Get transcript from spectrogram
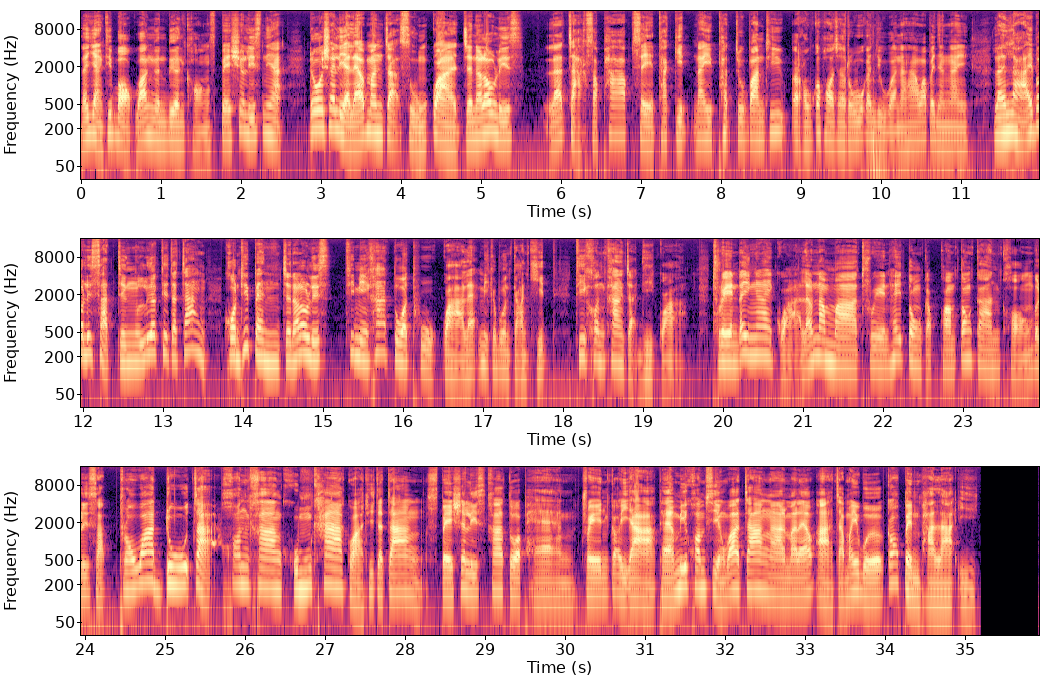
และอย่างที่บอกว่าเงินเดือนของ specialist เนี่ย โดยเฉลี่ยแล้วมันจะสูงกว่า generalist และจากสภาพเศรษฐกิจในปัจจุบันที่เราก็พอจะรู้กันอยู่นะฮะว่าเป็นยังไง หลายๆ บริษัทจึงเลือกที่จะจ้างคนที่เป็น generalist ที่มีค่าตัวถูกกว่า และมีกระบวนการคิดที่ค่อนข้างจะดีกว่า train ได้ง่ายกว่า แล้วนำมา train ให้ตรงกับความต้องการของบริษัท เพราะว่าดูจะค่อนข้างคุ้มค่ากว่าที่จะจ้าง specialist ค่าตัวแพง train ก็ยาก แถมมีความเสี่ยงว่าจ้างงานมาแล้วอาจจะไม่ work ก็เป็นภาระอีก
